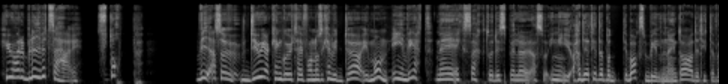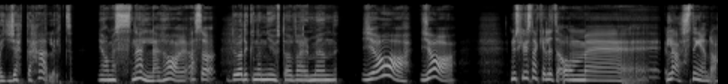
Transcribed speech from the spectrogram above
hur har det blivit så här? Stopp! Vi, alltså, du och jag kan gå ut härifrån och så kan vi dö imorgon. Ingen vet. Nej, exakt. Och det spelar alltså ingen... Hade jag tittat på, tillbaka på bilderna idag hade jag tyckt det var jättehärligt. Ja men snälla rara. Alltså, Du hade kunnat njuta av värmen. ja, ja. Nu ska vi snacka lite om eh, lösningen då.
